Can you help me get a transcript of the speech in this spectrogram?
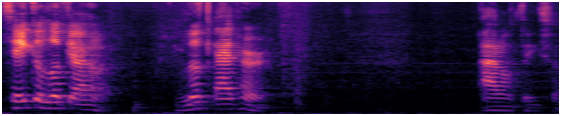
take a look at her. Look at her. I don't think so.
